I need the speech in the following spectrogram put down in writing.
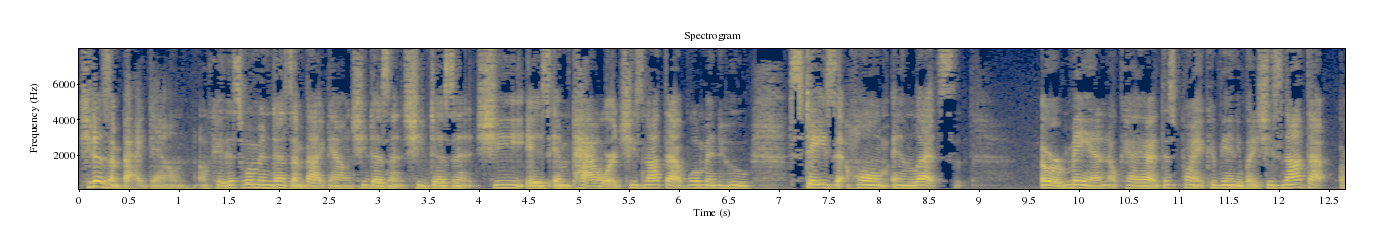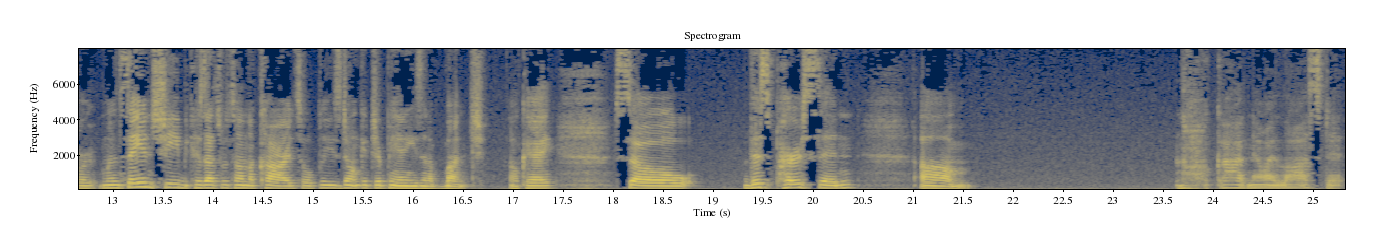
she doesn't back down. Okay, this woman doesn't back down. She doesn't. She doesn't. She is empowered. She's not that woman who stays at home and lets or man, okay, at this point it could be anybody. She's not that or when saying she because that's what's on the card, so please don't get your panties in a bunch, okay? So this person um oh god, now I lost it.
